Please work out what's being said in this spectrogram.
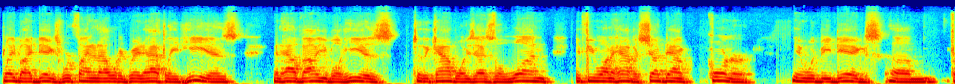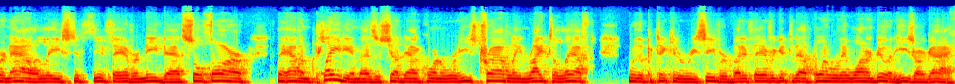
play by Diggs. We're finding out what a great athlete he is and how valuable he is to the Cowboys as the one. If you want to have a shutdown corner, it would be Diggs um, for now, at least, if if they ever need that. So far, they haven't played him as a shutdown corner where he's traveling right to left with a particular receiver. But if they ever get to that point where they want to do it, he's our guy.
